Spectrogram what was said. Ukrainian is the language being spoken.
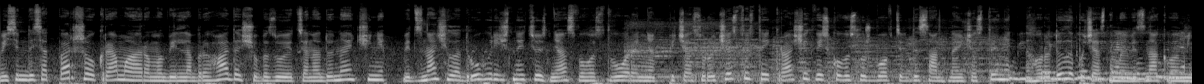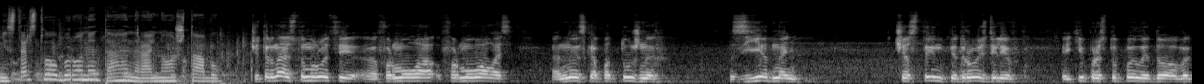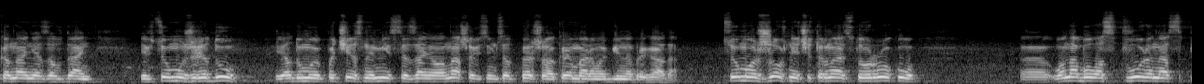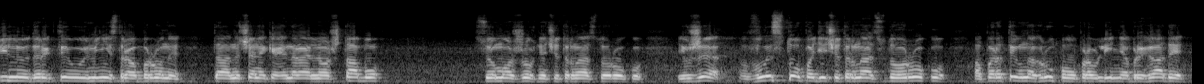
81-ша окрема аеромобільна бригада, що базується на Донеччині, відзначила другу річницю з дня свого створення. Під час урочистостей кращих військовослужбовців десантної частини нагородили почесними відзнаками Міністерства оборони та Генерального штабу. У 2014 році е, формувалась низка потужних з'єднань частин підрозділів, які приступили до виконання завдань. І в цьому ж ряду, я думаю, почесне місце зайняла наша 81-ша окрема аеромобільна бригада. 7 жовтня 2014 року е, вона була створена спільною директивою міністра оборони та начальника Генерального штабу 7 жовтня 2014 року. І вже в листопаді 2014 року оперативна група управління бригади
